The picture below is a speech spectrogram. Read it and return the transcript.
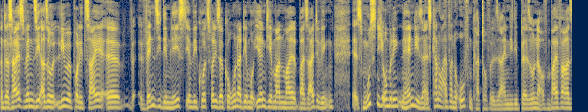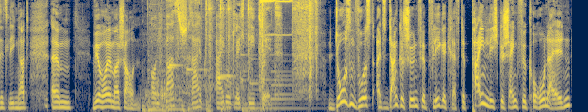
Und das heißt, wenn Sie, also liebe Polizei, äh, wenn Sie demnächst irgendwie kurz vor dieser Corona-Demo irgendjemanden mal beiseite winken, es muss nicht unbedingt ein Handy sein, es kann auch einfach eine Ofenkartoffel sein, die die Person da auf dem Beifahrersitz liegen hat. Ähm, wir wollen mal schauen. Und was schreibt eigentlich die Bild? Dosenwurst als Dankeschön für Pflegekräfte. Peinlich Geschenk für Corona-Helden.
